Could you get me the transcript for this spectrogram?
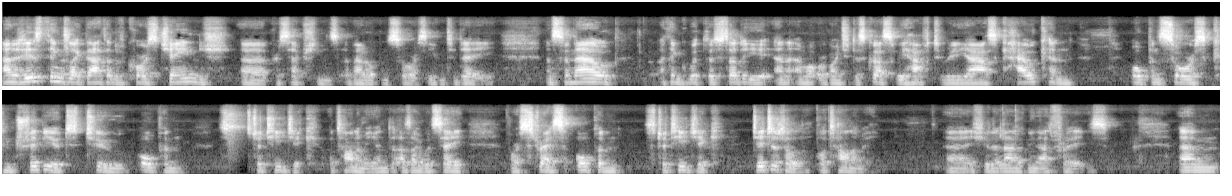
And it is things like that that, of course, change uh, perceptions about open source even today. And so now, I think with the study and, and what we're going to discuss, we have to really ask how can open source contribute to open strategic autonomy? And as I would say, or stress open strategic digital autonomy, uh, if you'd allow me that phrase. Um,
